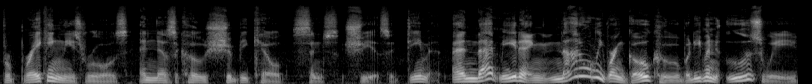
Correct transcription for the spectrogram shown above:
for breaking these rules, and Nezuko should be killed since she is a demon. And that meeting, not only Rengoku, but even Uzui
